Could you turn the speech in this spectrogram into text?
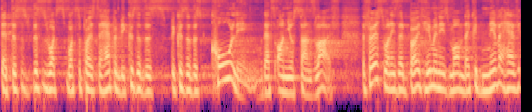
that this is, this is what's, what's supposed to happen because of, this, because of this calling that's on your son's life. The first one is that both him and his mom, they could never have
